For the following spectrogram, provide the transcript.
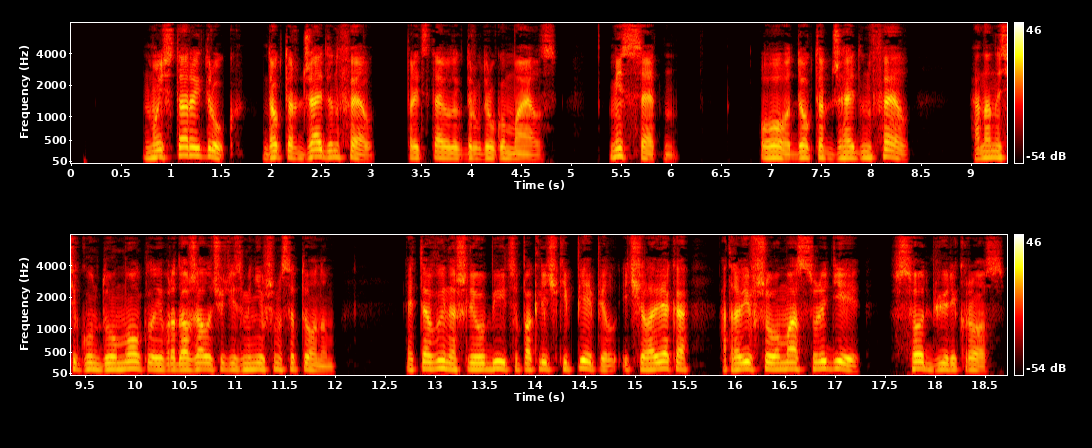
— Мой старый друг, доктор Джайден Фелл, — представил их друг другу Майлз. — Мисс Сэттон. — О, доктор Джайден Фелл! Она на секунду умолкла и продолжала чуть изменившимся тоном. — Это вы нашли убийцу по кличке Пепел и человека, отравившего массу людей в Сотбьюри-Кросс?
